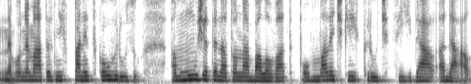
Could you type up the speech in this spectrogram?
nebo nemáte z nich panickou hrůzu a můžete na to nabalovat po maličkých krůčcích dál a dál.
